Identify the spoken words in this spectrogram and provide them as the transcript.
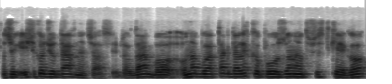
znaczy, jeśli chodzi o dawne czasy, prawda? Bo ona była tak daleko położona od wszystkiego,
